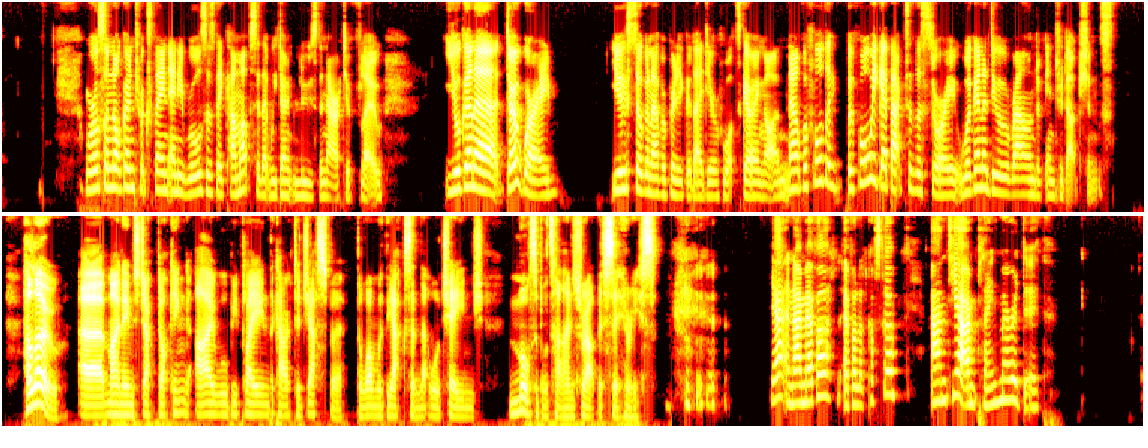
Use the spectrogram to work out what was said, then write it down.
we're also not going to explain any rules as they come up so that we don't lose the narrative flow you're gonna don't worry you're still gonna have a pretty good idea of what's going on now before the before we get back to the story we're gonna do a round of introductions Hello, uh, my name's Jack Docking. I will be playing the character Jasper, the one with the accent that will change multiple times throughout this series. Yeah, and I'm Eva, Eva Latkowska. And yeah, I'm playing Meredith,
